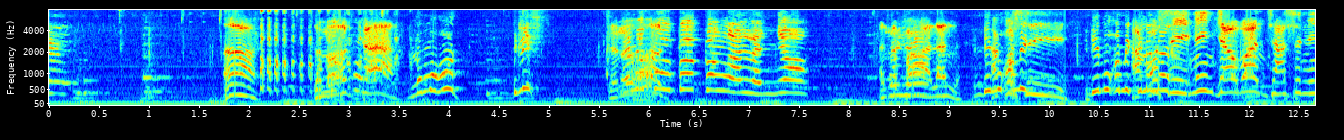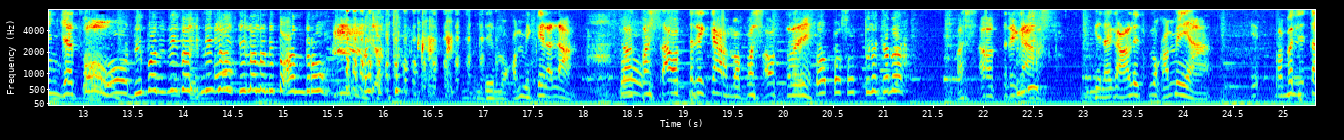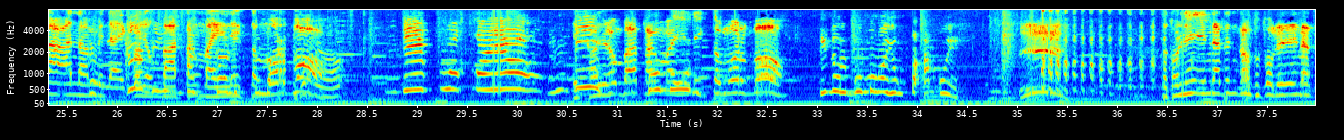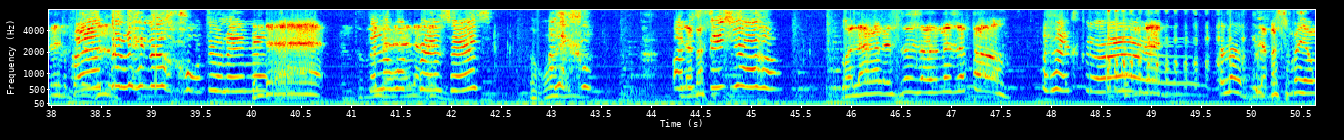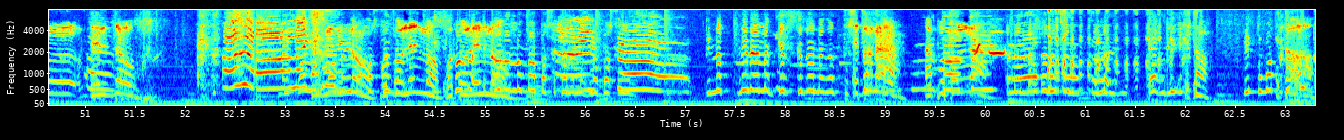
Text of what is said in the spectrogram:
Ah, lumuhod ka. Lumuhod. Bilis. Ano Lumuhod. po ba pangalan niyo? Ano yung pangalan? Hindi mo Ako kami- si... Hindi mo kami Ako kilala. si Ninja 1, siya si Ninja 2. Oh, di ba hindi, hindi tayo kilala dito, Andrew? Ay, Hindi mo kami kilala. Mag-pass out 3 ka, mag-pass out 3. tapos tuloy ka na. Pass out 3 ka. Ginagalit mo kami ha. Pabalitaan namin na ikaw yung batang mahilig tumorbo. Hindi po kayo. Ikaw yung batang mahilig tumorbo. Tinulbo mo nga yung paa ko eh. Tutuliin natin to, tutuliin natin. Ay, tuloy na ako. Tuloy na. Hindi. Dalawang beses? Tutuliin. Anesthesia. Wala nga alis na sa to. Alaka. Alan. Ilabas mo yung dildo. Putulin mo, putulin mo, putulin mo. Na lumabas, ikaw na maglabas. Tinat, nilalagyan ka na ng antes. Ito na, naputol na. Ano, nasa, nasa, eh, ang liit. Ito. Eh, tumatakbo.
